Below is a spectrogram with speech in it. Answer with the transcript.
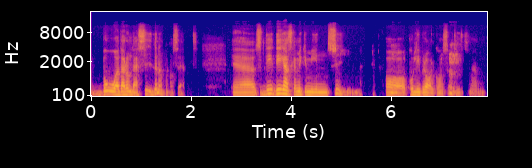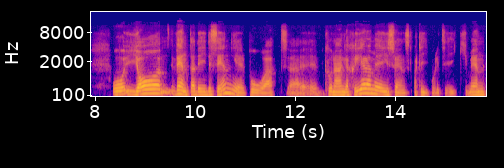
båda de där sidorna på något sätt. Så det, det är ganska mycket min syn. Mm. på liberalkonservatismen. Och jag väntade i decennier på att eh, kunna engagera mig i svensk partipolitik. Men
